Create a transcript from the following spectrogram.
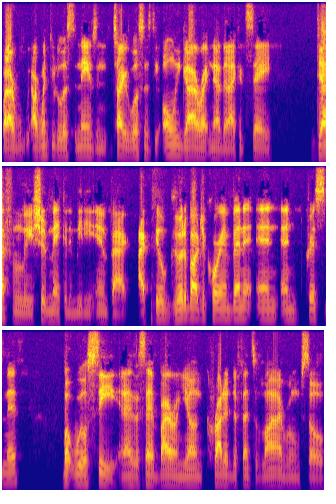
But I, I went through the list of names, and Tyree Wilson is the only guy right now that I could say definitely should make an immediate impact. I feel good about Jakorian Bennett and and Chris Smith, but we'll see. And as I said, Byron Young, crowded defensive line room, so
